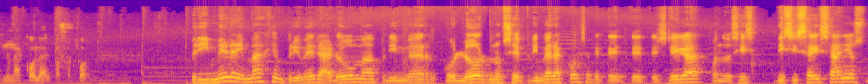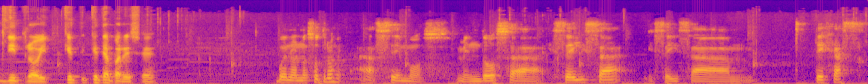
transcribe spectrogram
en una cola del pasaporte. Primera imagen, primer aroma, primer color, no sé, primera cosa que te, te, llega cuando decís 16 años, Detroit. ¿Qué, ¿Qué, te aparece? Bueno, nosotros hacemos Mendoza, Ezeiza, Ezeiza, mm, Texas,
